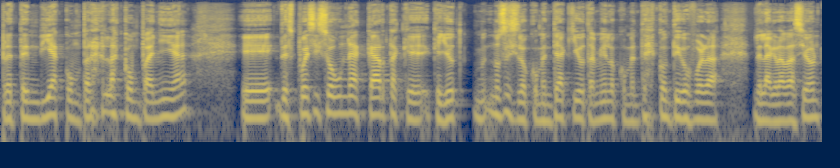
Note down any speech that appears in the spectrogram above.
pretendía comprar la compañía. Eh, después hizo una carta que, yo no sé si lo comenté aquí o también lo comenté contigo fuera de la grabación,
